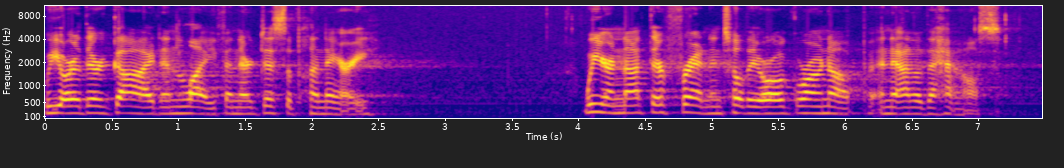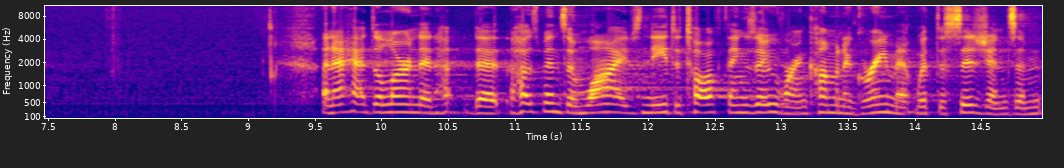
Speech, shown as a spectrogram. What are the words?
We are their guide in life and their disciplinary. We are not their friend until they are all grown up and out of the house. And I had to learn that, that husbands and wives need to talk things over and come in agreement with decisions and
